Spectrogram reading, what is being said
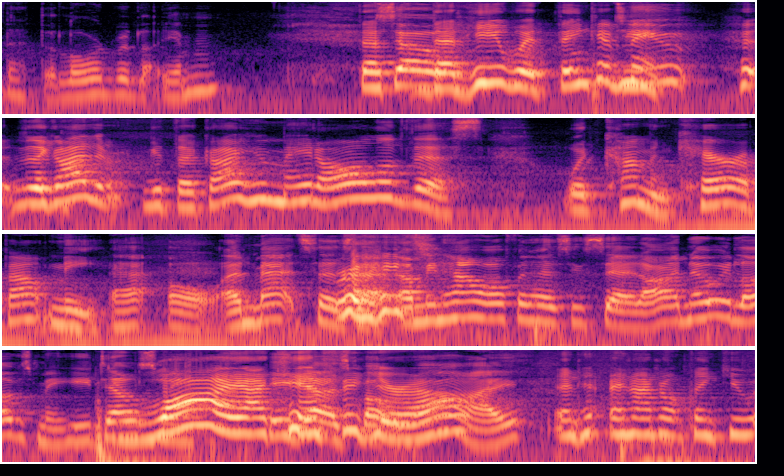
That the Lord would. let mhm. That, So, that he would think of me. you- the guy that the guy who made all of this would come and care about me. At all. And Matt says Right. that. I mean, how often has he said, I know he loves me? He tells me. Why I he can't does, figure out. why. And and I don't think you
